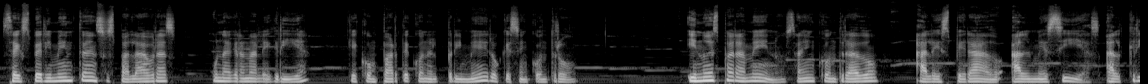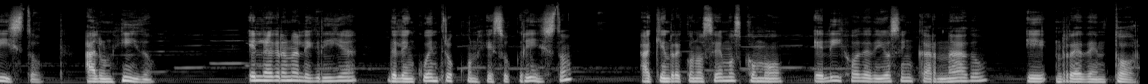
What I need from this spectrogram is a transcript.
se experimenta en sus palabras una gran alegría que comparte con el primero que se encontró. Y no es para menos, ha encontrado al esperado, al Mesías, al Cristo, al ungido. Es la gran alegría del encuentro con Jesucristo, a quien reconocemos como el Hijo de Dios encarnado y redentor.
